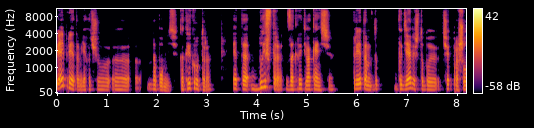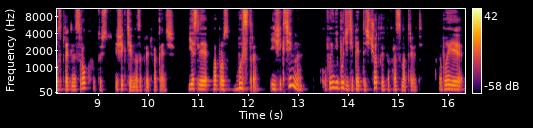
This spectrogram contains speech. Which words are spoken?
KPI при этом, я хочу э, напомнить, как рекрутера, это быстро закрыть вакансию. При этом в идеале, чтобы человек прошел испытательный срок, то есть эффективно закрыть вакансию. Если вопрос быстро и эффективно, вы не будете 5000 откликов рассматривать. Вы э,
